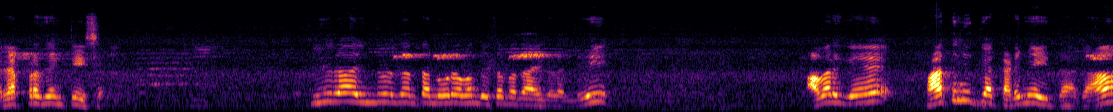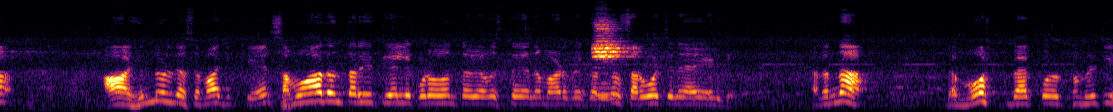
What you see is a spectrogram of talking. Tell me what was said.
representation ತೀರಾ ಹಿಂದುಳಿದಂಥ ನೂರ ಒಂದು ಸಮುದಾಯಗಳಲ್ಲಿ ಅವರಿಗೆ ಪ್ರಾತಿನಿಧ್ಯ ಕಡಿಮೆ ಇದ್ದಾಗ ಆ ಹಿಂದುಳಿದ ಸಮಾಜಕ್ಕೆ ಸಮವಾದಂಥ ರೀತಿಯಲ್ಲಿ ಕೊಡುವಂಥ ವ್ಯವಸ್ಥೆಯನ್ನು ಮಾಡಬೇಕಂತ ಸರ್ವೋಚ್ಚ ನ್ಯಾಯ ಹೇಳಿದೆ. ಅದನ್ನು the most backward community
